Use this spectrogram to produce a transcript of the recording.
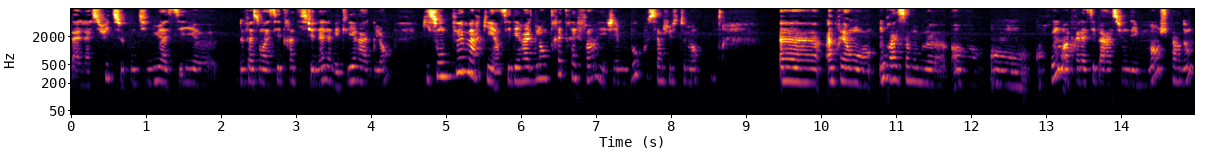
bah, la suite se continue assez de façon assez traditionnelle avec les raglans qui sont peu marqués. Hein. C'est des raglans très très fins et j'aime beaucoup ça justement. Euh, après, on, rassemble en, rond, après la séparation des manches, pardon.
